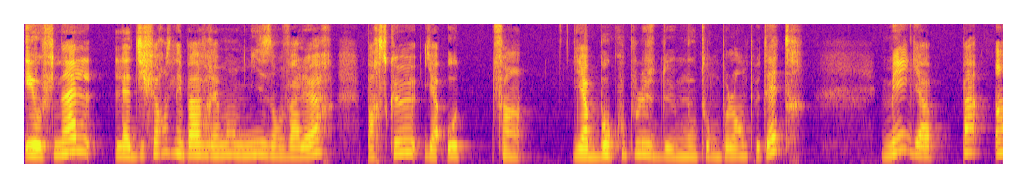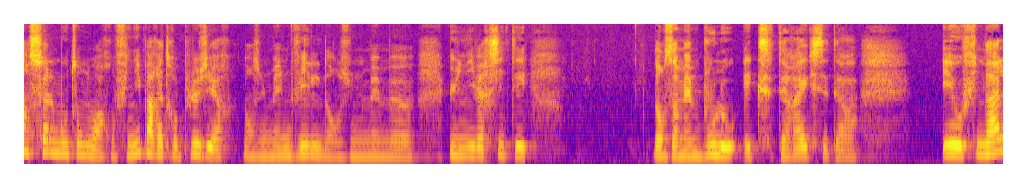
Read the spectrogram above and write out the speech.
et au final, la différence n'est pas vraiment mise en valeur parce qu'il y, a enfin, y a beaucoup plus de moutons blancs peut-être, mais il n'y a pas un seul mouton noir. On finit par être plusieurs dans une même ville, dans une même euh, université, dans un même boulot, etc., etc. Et au final,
